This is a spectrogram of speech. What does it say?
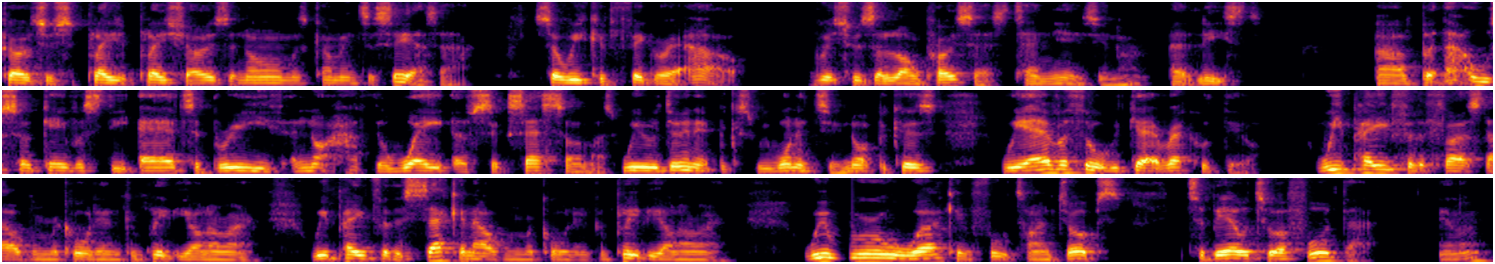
go to play play shows that no one was coming to see us at. So we could figure it out which was a long process 10 years you know at least. Uh, but that also gave us the air to breathe and not have the weight of success on us. We were doing it because we wanted to not because we ever thought we'd get a record deal. We paid for the first album recording completely on our own. We paid for the second album recording completely on our own. We were all working full-time jobs to be able to afford that you know?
